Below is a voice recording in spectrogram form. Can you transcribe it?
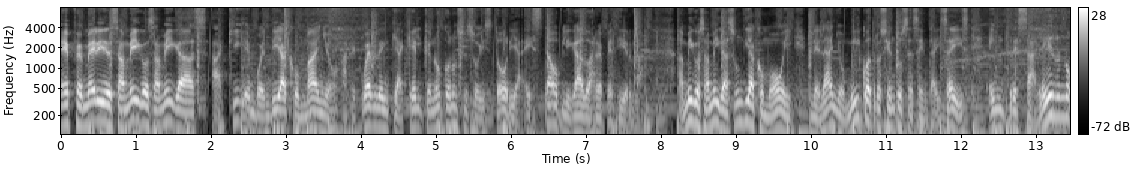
Efemérides amigos, amigas, aquí en Buen Día con Maño. Recuerden que aquel que no conoce su historia está obligado a repetirla. Amigos, amigas, un día como hoy, en el año 1466, entre Salerno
